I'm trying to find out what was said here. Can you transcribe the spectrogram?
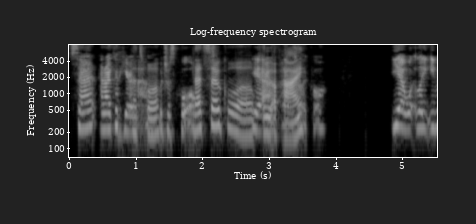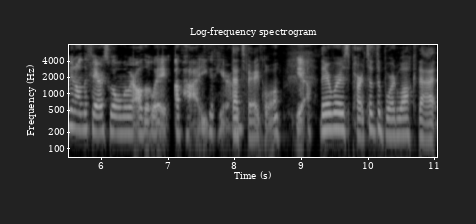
set, and I could hear That's them, cool. which was cool. That's so cool. yeah. Were you up that high? really cool. Yeah, like even on the Ferris wheel when we were all the way up high, you could hear 'em. That's very cool. yeah. There was parts of the boardwalk that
